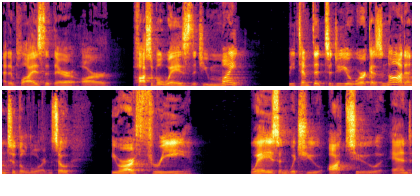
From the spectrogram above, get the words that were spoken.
That implies that there are possible ways that you might be tempted to do your work as not unto the Lord. And so here are three ways in which you ought to and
